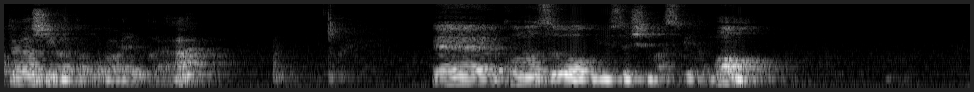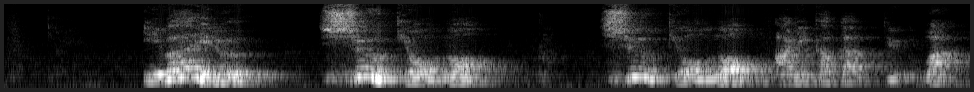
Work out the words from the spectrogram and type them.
日新しい方もおられるから、えー、この図をお見せしますけども。いわゆる宗教の宗教の在り方っていうのは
